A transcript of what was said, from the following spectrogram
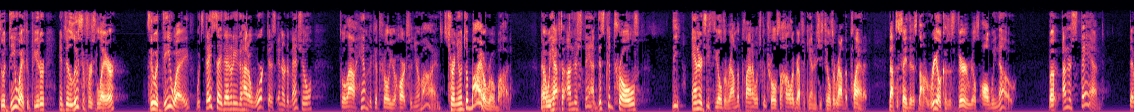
to a D-Wave computer, into Lucifer's lair, through a D-Wave, which they say they don't even know how to work, that it's interdimensional, to allow him to control your hearts and your minds, to turn you into a biorobot. Now we have to understand, this controls the energy field around the planet, which controls the holographic energy field around the planet. Not to say that it's not real, because it's very real, it's all we know. But understand that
